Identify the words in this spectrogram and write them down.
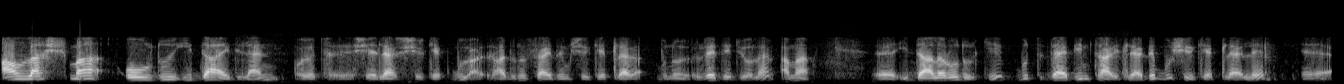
anlaşma olduğu iddia edilen evet, şeyler şirket bu adını saydığım şirketler bunu reddediyorlar ama e, iddialar odur ki bu verdiğim tarihlerde bu şirketlerle e,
